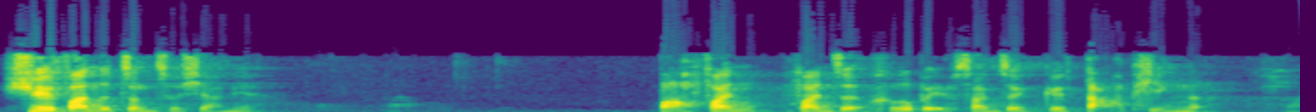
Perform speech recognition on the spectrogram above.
削藩的政策下面，把藩藩镇河北藩镇给打平了，啊，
